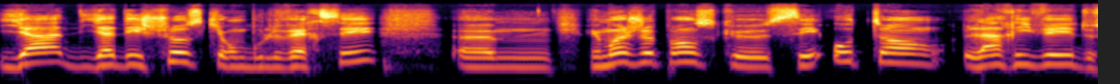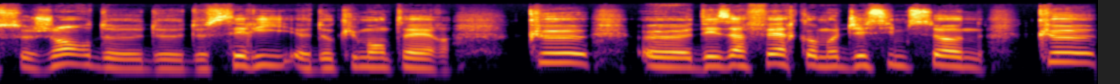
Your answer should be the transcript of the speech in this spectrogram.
il y a il y a des choses qui ont bouleversé. Et moi je pense que c'est autant l'arrivée de ce genre de, de, de séries documentaires que euh, des affaires comme O.J. Simpson, que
